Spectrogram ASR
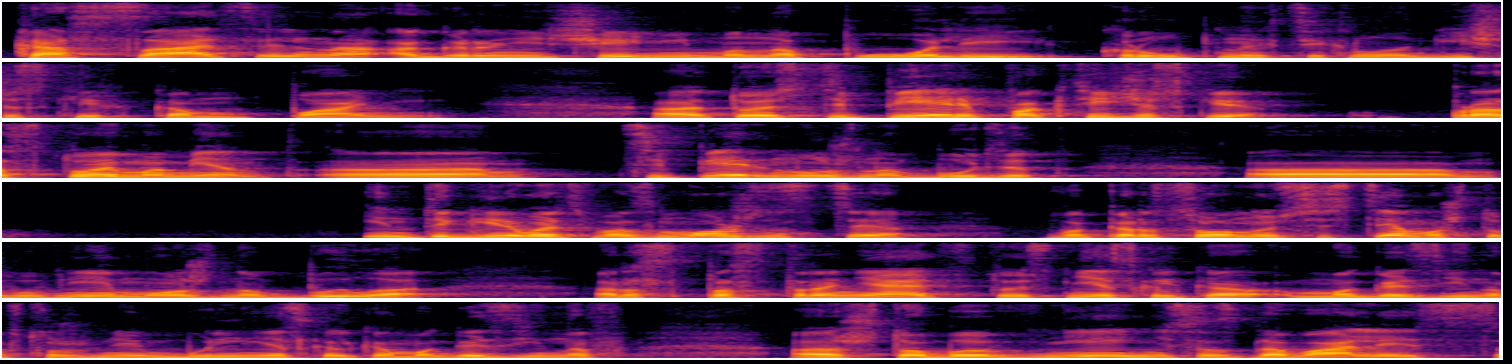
касательно ограничений монополий крупных технологических компаний. Э, то есть теперь фактически простой момент. Э, теперь нужно будет э, интегрировать возможности в операционную систему, чтобы в ней можно было распространять, то есть несколько магазинов, тоже в ней были несколько магазинов, чтобы в ней не создавались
